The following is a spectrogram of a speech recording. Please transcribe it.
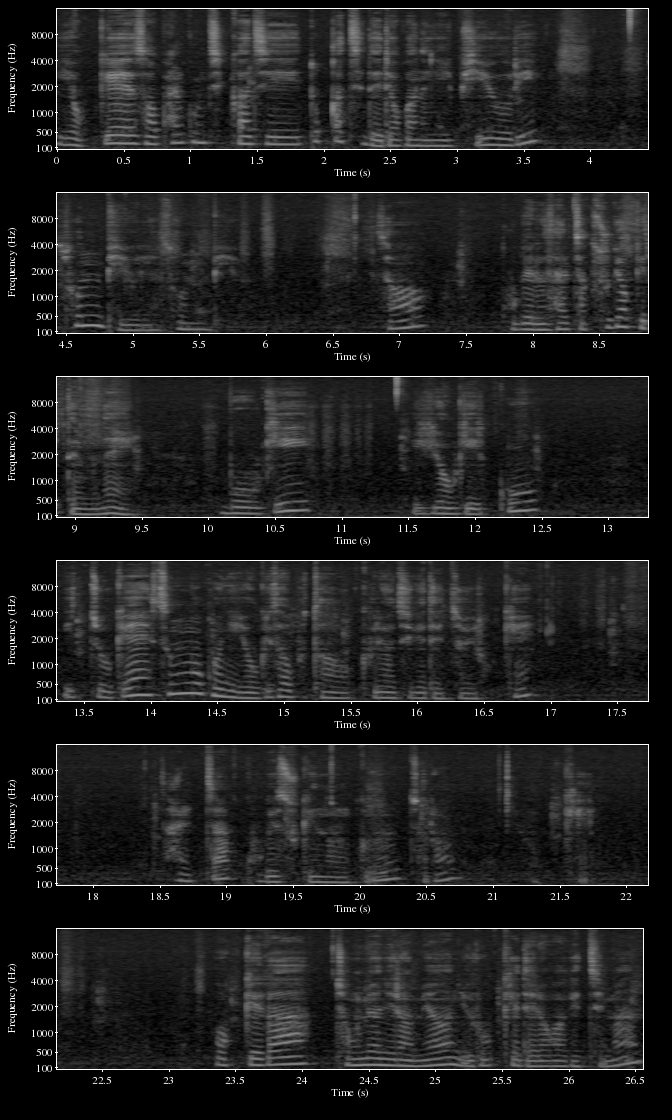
이 어깨에서 팔꿈치까지 똑같이 내려가는 이 비율이 손 비율이에요. 손 비율. 그래서 고개를 살짝 숙였기 때문에 목이 이- 여기 있고 이쪽에 승모근이 여기서부터 그려지게 되죠. 이렇게 살짝 고개 숙인 얼굴처럼 이렇게 어깨가 정면이라면 이렇게 내려가겠지만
